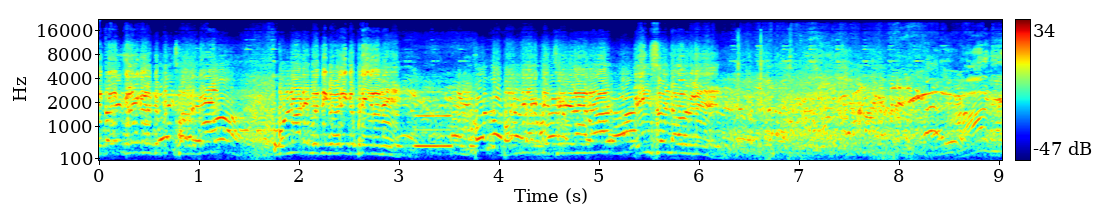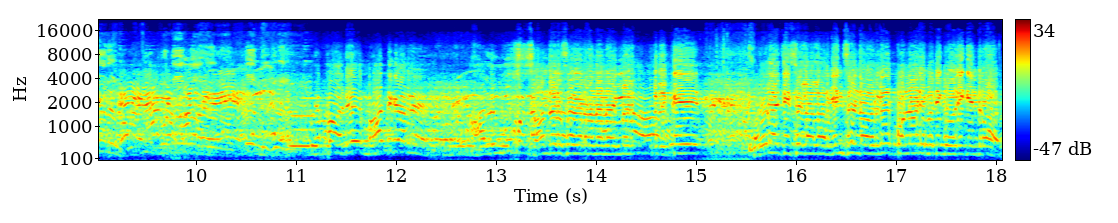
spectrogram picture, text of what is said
அவர்களுக்கு கிழக்கு சார்பில் முன்னாடி பதிக்க வைக்கப்படுகிறது பஞ்சாயத்து செயலாளர் வின்சென்ட் அவர்கள். ஊராட்சி செயலாளர் வின்சென்ட் அவர்கள் பொன்னாடி பதிக்க வருகின்றார்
